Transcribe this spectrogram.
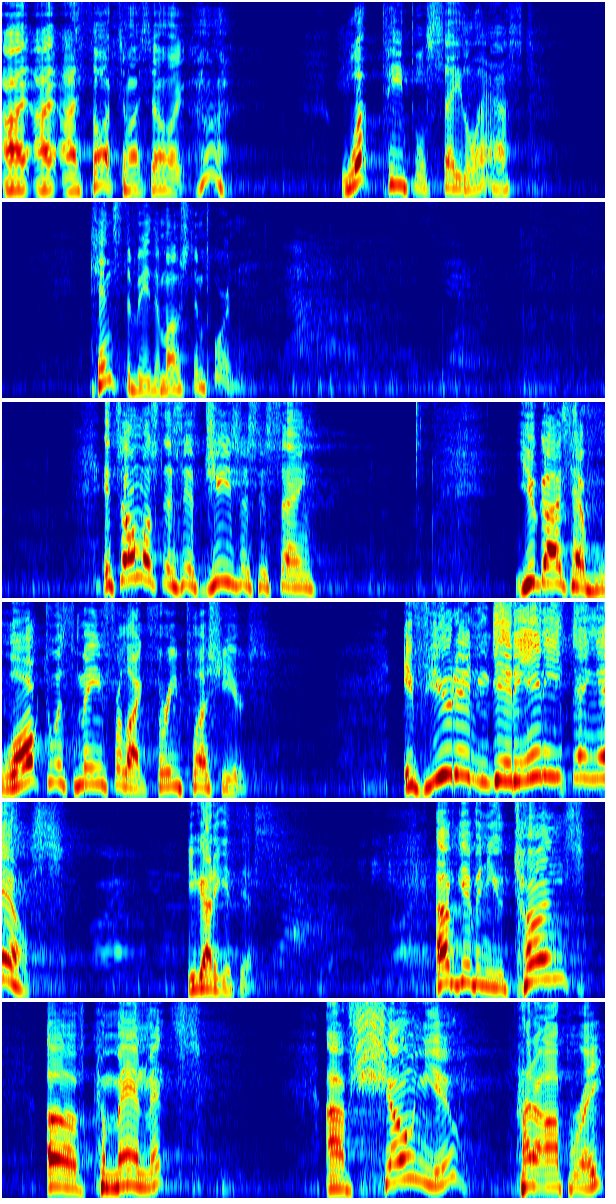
I, I thought to myself, like, huh, what people say last tends to be the most important. It's almost as if Jesus is saying, You guys have walked with me for like three plus years. If you didn't get anything else, you got to get this. I've given you tons of commandments. I've shown you how to operate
